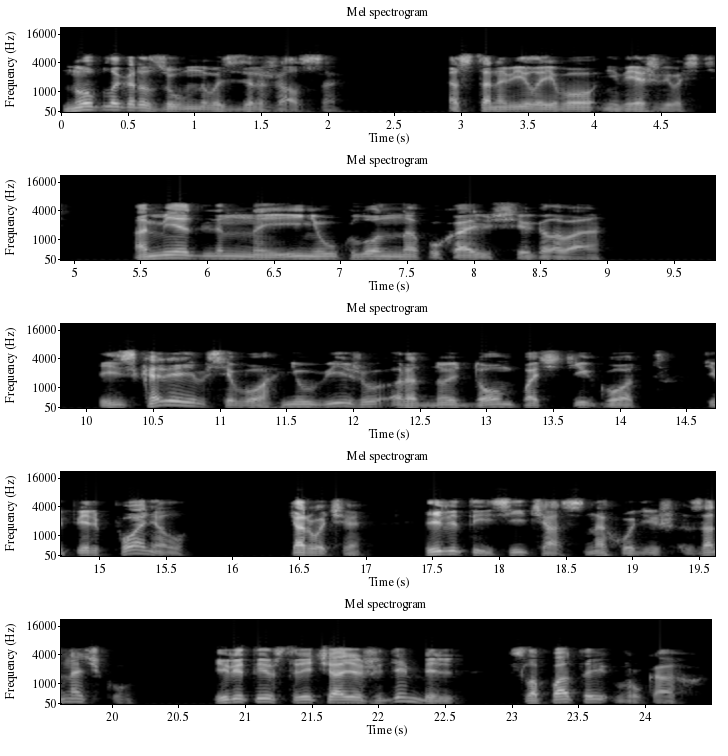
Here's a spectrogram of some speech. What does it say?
но благоразумно воздержался. Остановила его невежливость, а медленно и неуклонно опухающая голова. И, скорее всего, не увижу родной дом почти год. Теперь понял? Короче, или ты сейчас находишь заначку, или ты встречаешь дембель с лопатой в руках.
